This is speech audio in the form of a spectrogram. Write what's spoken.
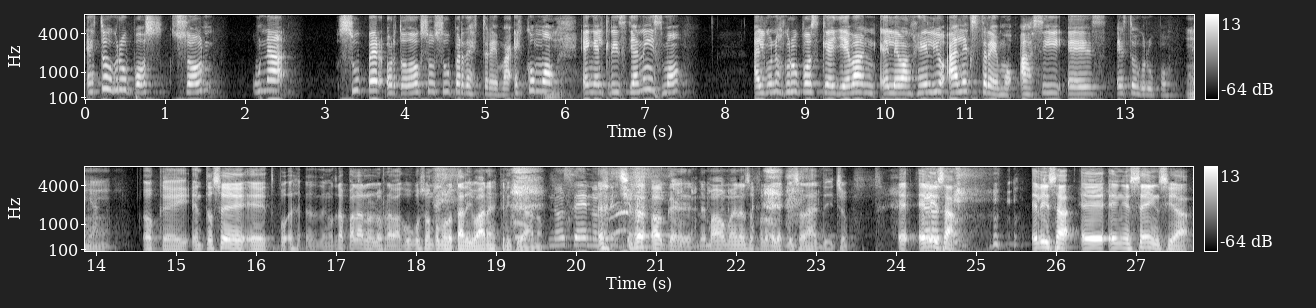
estos grupos son una súper ortodoxo, súper de extrema. Es como en el cristianismo algunos grupos que llevan el evangelio al extremo. Así es estos grupos. ok, entonces, eh, en otras palabras, los rabagucos son como los talibanes cristianos. No sé, no lo he dicho. ok, de más o menos eso fue lo que ella quiso dejar dicho. Eh, Elisa, Elisa, eh, en esencia,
